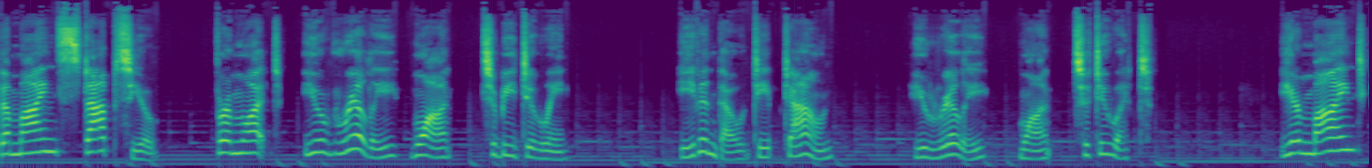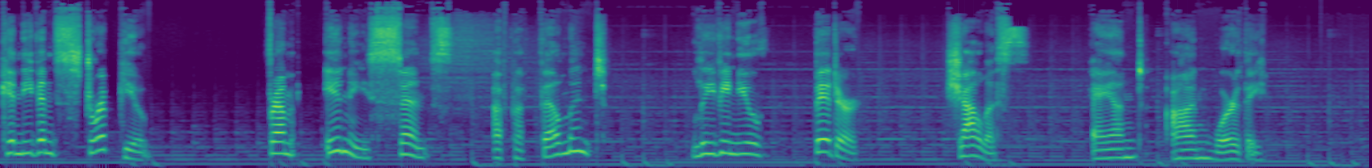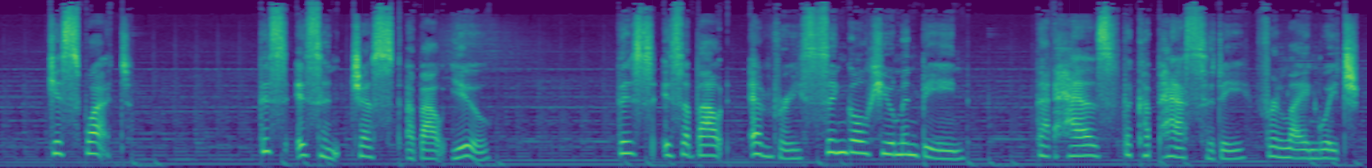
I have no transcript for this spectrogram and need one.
the mind stops you from what you really want to be doing, even though deep down you really want to do it. Your mind can even strip you from any sense of fulfillment, leaving you bitter, jealous, and unworthy. Guess what? This isn't just about you. This is about every single human being that has the capacity for language.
